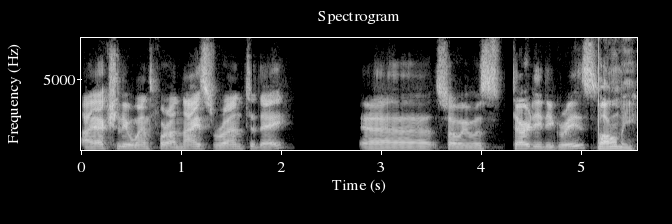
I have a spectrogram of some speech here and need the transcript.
i actually went for a nice run today uh, so it was 30 degrees. Balmy.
